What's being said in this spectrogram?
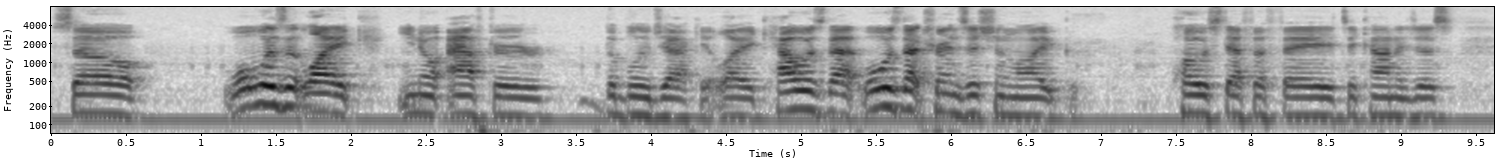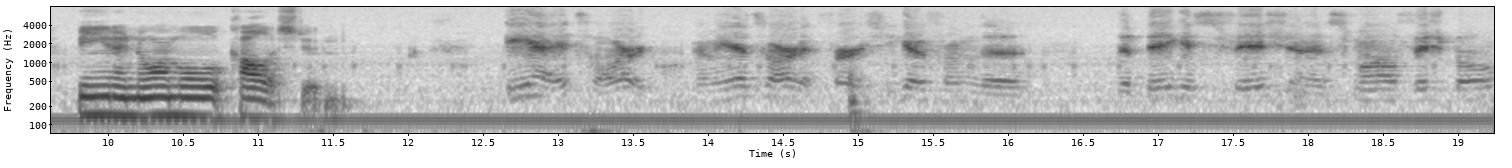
So, what was it like, you know, after the blue jacket? Like, how was that? What was that transition like, post FFA to kind of just being a normal college student? It's hard at first. You go from the the biggest fish in a small fish bowl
